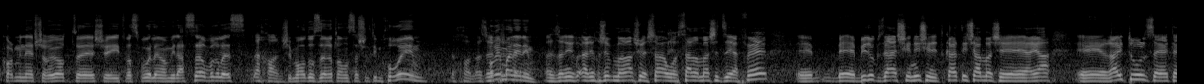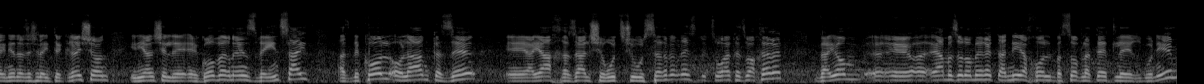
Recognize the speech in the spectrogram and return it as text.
כל מיני אפשרויות אה, שהתווספו אליהם המילה serverless, נכון. שמאוד עוזרת לנושא של תמחורים. נכון, אז דברים מעניינים. אז אני, אני חושב ממש הוא עשה, הוא עשה ממש את זה יפה. אה, בדיוק זה היה השני שנתקלתי שם, שהיה אה, right tools, היה את העניין הזה של ה integration, עניין של אה, governance ו insight, אז בכל עולם כזה אה, היה הכרזה על שירות שהוא serverless בצורה כזו או אחרת, והיום אה, אה, אמזון אומרת, אני יכול בסוף לתת לארגונים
